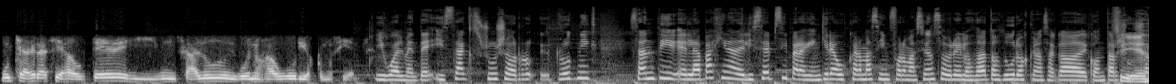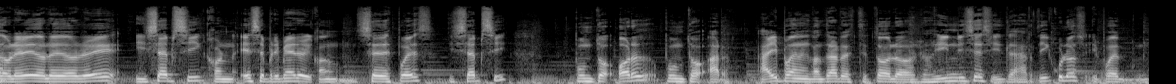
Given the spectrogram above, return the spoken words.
Muchas gracias a ustedes y un saludo y buenos augurios como siempre. Igualmente. Isaac Yuyo Rutnik. Santi, en la página del ISEPSI para quien quiera buscar más información sobre los datos duros que nos acaba de contar Sí, es www.isepsi con S primero y con C después, isepsi.org.ar. Ahí pueden encontrar este, todos los, los, índices y los artículos y pueden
